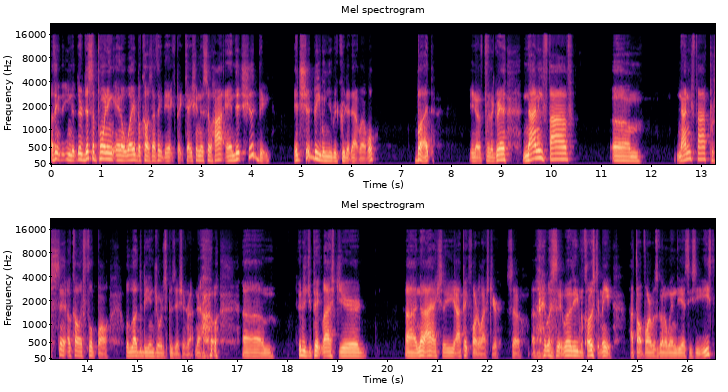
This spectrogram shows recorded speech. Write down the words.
I think you know they're disappointing in a way because I think the expectation is so high, and it should be. It should be when you recruit at that level. But you know, for the grand 95 um 95% of college football would love to be in Georgia's position right now. um, who did you pick last year? Uh, no, I actually I picked Florida last year, so uh, it was it wasn't even close to me. I thought Florida was going to win the SEC East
